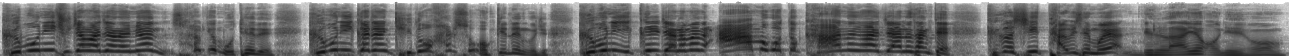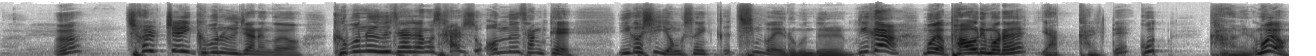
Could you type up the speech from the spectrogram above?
그분이 주장하지 않으면 설교 못 해야 돼. 그분이 않으면 기도할 수 없게 되는 거죠. 그분이 이끌지 않으면 아무것도 가능하지 않은 상태. 그것이 다윗의 뭐야? 릴라이언이에요. 어? 철저히 그분을 의지하는 거예요. 그분을 의지하지 않고 살 수 없는 상태. 이것이 영성의 끝인 거예요, 여러분들. 그러니까 뭐야? 바울이 해? 약할 때 곧 강하면. 뭐야?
